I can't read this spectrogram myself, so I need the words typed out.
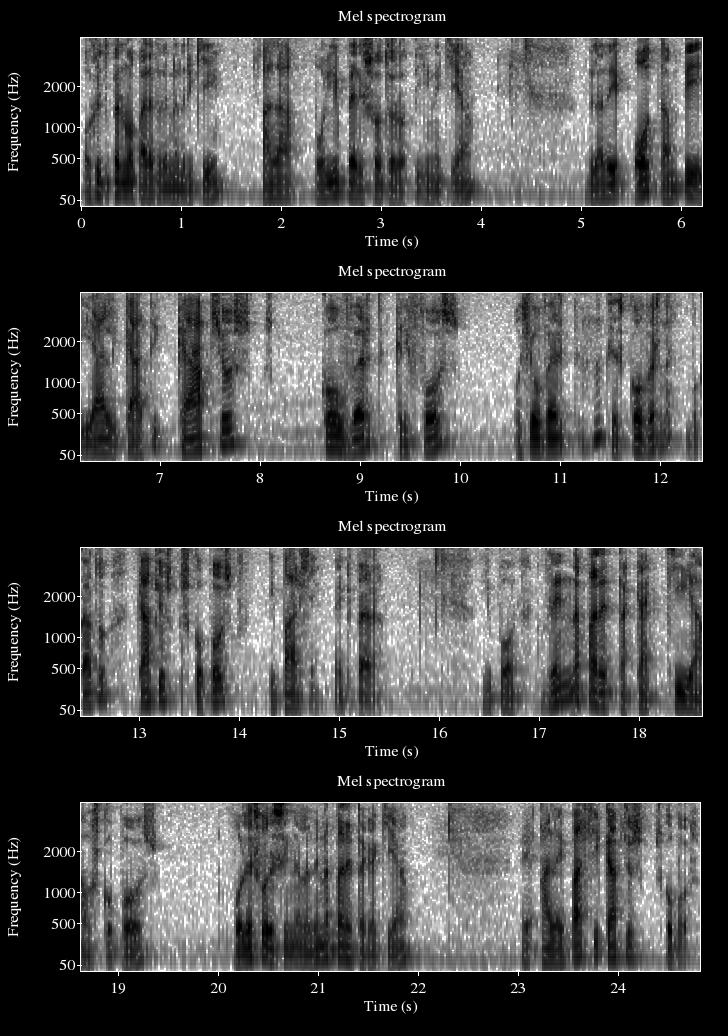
όχι ότι παίρνουμε απαραίτητα την αντρική, αλλά πολύ περισσότερο τη γυναικεία. Δηλαδή, όταν πει η άλλη κάτι, κάποιος covert, κρυφός, όχι overt, mm ξέρεις, covert ναι. από κάτω, κάποιος σκοπός υπάρχει εκεί πέρα. Λοιπόν, δεν είναι απαραίτητα κακία ο σκοπός. Πολλές φορές είναι, αλλά δεν είναι απαραίτητα κακία. Ε, αλλά υπάρχει κάποιος σκοπός.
